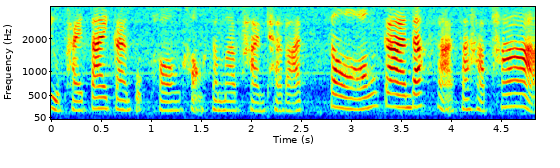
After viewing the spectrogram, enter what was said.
อยู่ภายใต้การปกครองของสมาพันธรัฐ 2. การรักษาสหภาพ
